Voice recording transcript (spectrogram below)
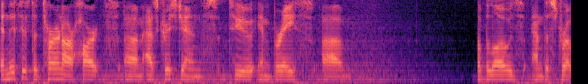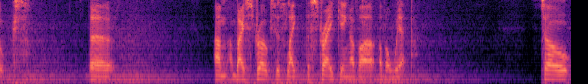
And this is to turn our hearts um, as Christians to embrace um, the blows and the strokes the um, by strokes, it's like the striking of a, of a whip. So,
